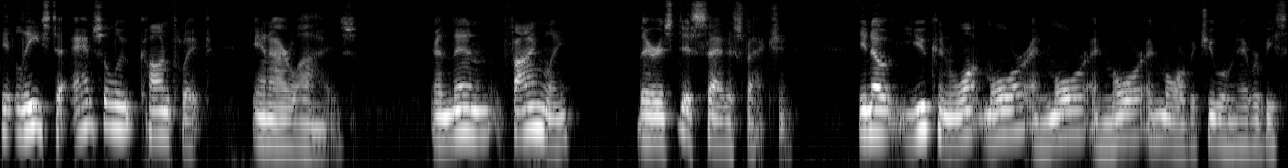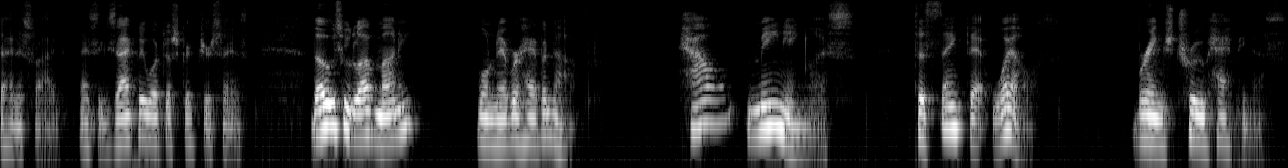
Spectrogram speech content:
It leads to absolute conflict in our lives. And then finally, there is dissatisfaction. You know, you can want more and more and more and more, but you will never be satisfied. That's exactly what the scripture says. Those who love money will never have enough. How meaningless to think that wealth brings true happiness.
